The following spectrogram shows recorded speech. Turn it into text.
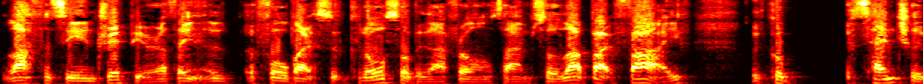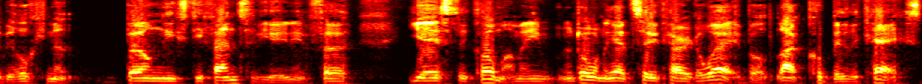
Lafferty and Trippier, I think, are, fullbacks that could also be there for a long time. So that back five, we could potentially be looking at Burnley's defensive unit for years to come. I mean, I don't want to get too carried away, but that could be the case.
